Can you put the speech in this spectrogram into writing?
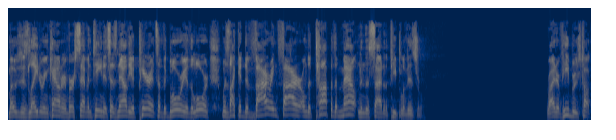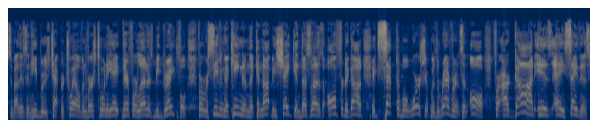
Moses' later encounter in verse 17. It says, Now the appearance of the glory of the Lord was like a devouring fire on the top of the mountain in the sight of the people of Israel. Writer of Hebrews talks about this in Hebrews chapter 12 and verse 28. Therefore, let us be grateful for receiving a kingdom that cannot be shaken. Thus, let us offer to God acceptable worship with reverence and awe. For our God is a, say this,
